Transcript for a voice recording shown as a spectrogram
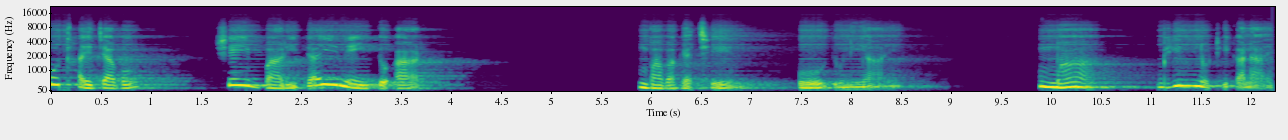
কোথায় যাব? সেই বাড়িটাই নেই তো আর। বাবা গেছেন ও দুনিয়ায়। মা ভিন্ন ঠিকানায়।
